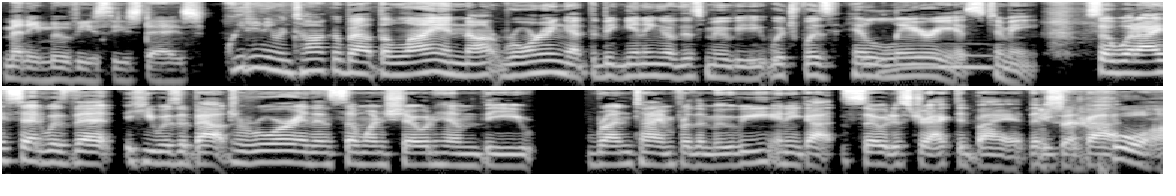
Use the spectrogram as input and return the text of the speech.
many movies these days. we didn't even talk about the lion not roaring at the beginning of this movie, which was hilarious to me. So what I said was that he was about to roar and then someone showed him the runtime for the movie and he got so distracted by it that he, He said, forgot. "Whoa."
